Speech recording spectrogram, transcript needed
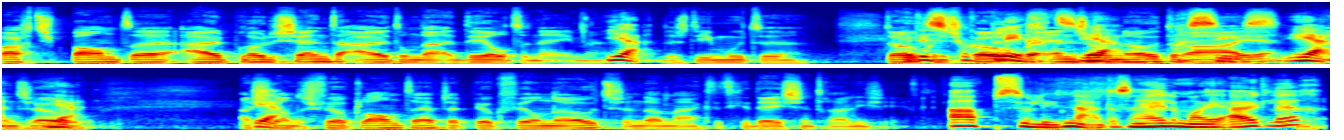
participanten uit, producenten uit om daar deel te nemen. Ja. Dus die moeten tokens kopen en zo'n ja, node precies. draaien. Ja, En zo, ja. als je dus veel klanten hebt, heb je ook veel nodes en dan maakt het gedecentraliseerd. Absoluut. Nou, dat is een hele mooie uitleg.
